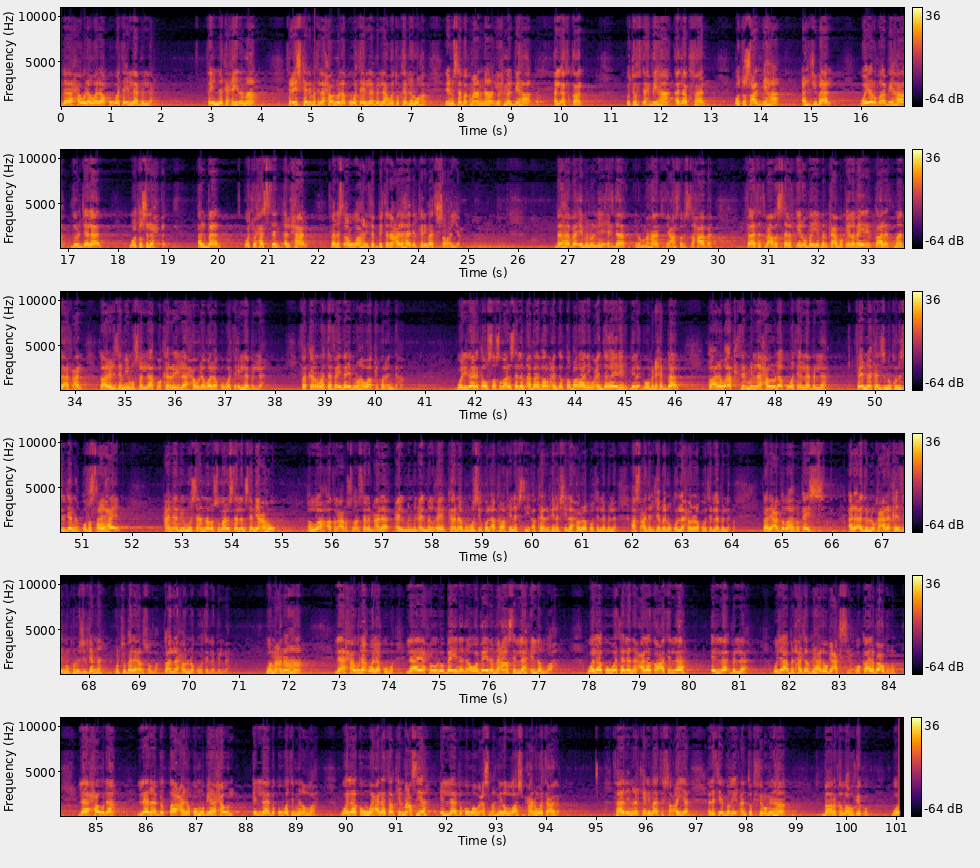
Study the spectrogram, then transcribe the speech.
لا حول ولا قوة إلا بالله. فإنك حينما تعيش كلمة لا حول ولا قوة إلا بالله وتكررها لأنه سبق معنا يحمل بها الأثقال وتفتح بها الأقفال وتصعد بها الجبال ويرضى بها ذو الجلال وتصلح البال وتحسن الحال. فنسأل الله أن يثبتنا على هذه الكلمات الشرعية. ذهب ابن لإحدى الأمهات في عصر الصحابة فأتت بعض السلف قيل أبي بن كعب وقيل غيره قالت ماذا أفعل؟ قال إلزمي مصلاك وكري لا حول ولا قوة إلا بالله. فكرت فإذا ابنها واقف عندها. ولذلك أوصى صلى الله عليه وسلم أبا ذر عند الطبراني وعند غيره وابن حبان. قال وأكثر من لا حول ولا قوة إلا بالله. فإن كنز من كنوز الجنة. وفي الصحيحين عن أبي موسى أن الرسول صلى الله عليه وسلم سمعه الله أطلع الرسول صلى الله عليه وسلم على علم من علم الغيب. كان أبو موسى يقول أقرأ في نفسي أكرر في نفسي لا حول ولا قوة إلا بالله. أصعد الجبل وقل لا حول ولا قوة إلا بالله. قال يا عبد الله بن قيس ألا أدلك على كنز من كنوز الجنة؟ قلت بلى يا رسول الله. قال لا حول ولا قوة إلا بالله. ومعناها لا حول ولا قوة. لا يحول بيننا وبين معاصي الله إلا الله ولا قوة لنا على طاعة الله إلا بالله. وجاء ابن حجر بهذا وبعكسها وقال بعضهم لا حول لنا بالطاعة نقوم بها حول إلا بقوة من الله ولا قوة على ترك المعصية إلا بقوة وعصمة من الله سبحانه وتعالى. فهذه من الكلمات الشرعية التي ينبغي أن تكثروا منها. بارك الله فيكم.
